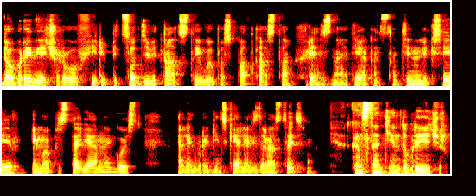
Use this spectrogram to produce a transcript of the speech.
Добрый вечер, в эфире 519 выпуск подкаста «Хрен знает». Я Константин Алексеев и мой постоянный гость Олег Брагинский. Олег, здравствуйте. Константин, добрый вечер.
